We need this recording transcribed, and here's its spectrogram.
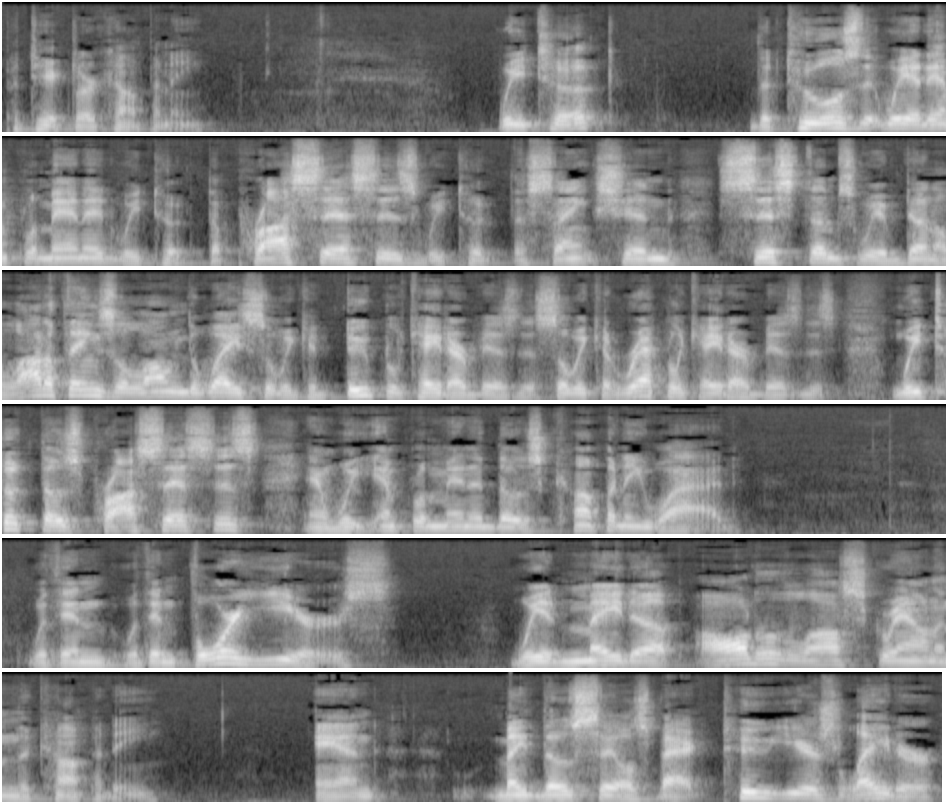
particular company. We took the tools that we had implemented, we took the processes, we took the sanctioned systems. We have done a lot of things along the way so we could duplicate our business, so we could replicate our business. We took those processes and we implemented those company wide. Within, within four years, we had made up all of the lost ground in the company and made those sales back. Two years later,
